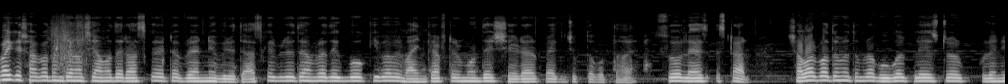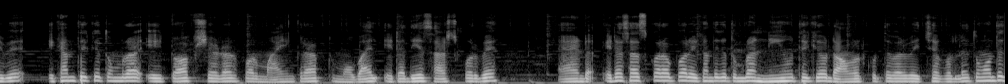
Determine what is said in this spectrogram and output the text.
সবাইকে স্বাগতম জানাচ্ছি আমাদের আজকের একটা ব্র্যান্ড নিউ ভিডিওতে আজকের ভিডিওতে আমরা দেখব কীভাবে মাইনক্রাফটের মধ্যে শেডার প্যাক যুক্ত করতে হয়। সো লেটস স্টার্ট সবার প্রথমে তোমরা গুগল প্লে স্টোর খুলে নিবে। এখান থেকে তোমরা এই top shader for Minecraft mobile এটা দিয়ে সার্চ করবে। অ্যান্ড এটা সার্চ করার পর এখান থেকে তোমরা নিউ থেকেও ডাউনলোড করতে পারবে ইচ্ছা করলে। তোমাদের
